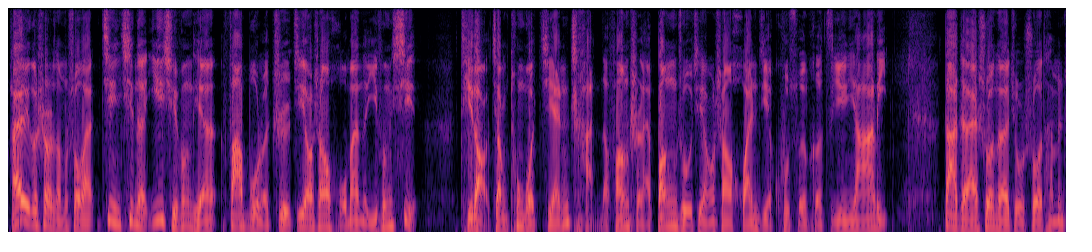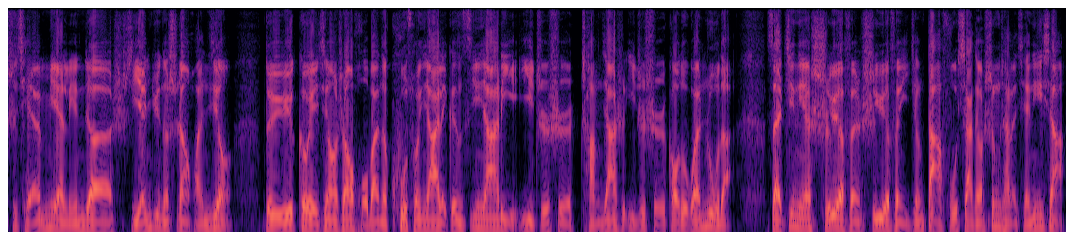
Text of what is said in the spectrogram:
还有一个事儿，咱们说完。近期呢，一汽丰田发布了致经销商伙伴的一封信，提到将通过减产的方式来帮助经销商缓解库存和资金压力。大致来说呢，就是说他们之前面临着严峻的市场环境，对于各位经销商伙伴的库存压力跟资金压力，一直是厂家是一直是高度关注的。在今年十月份、十一月份已经大幅下调生产的前提下，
